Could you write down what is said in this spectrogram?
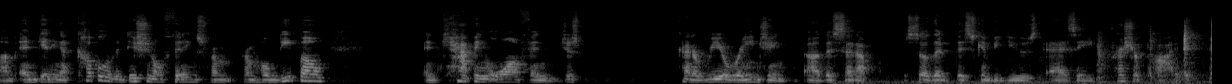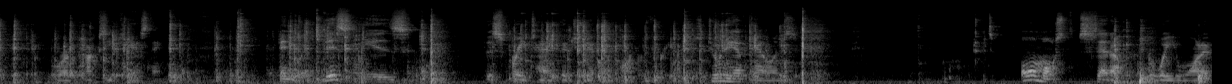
um, and getting a couple of additional fittings from, from Home Depot and capping off and just kind of rearranging uh, the setup so that this can be used as a pressure pot for epoxy casting. Anyway, this is the spray tank that you get from Harbor Freight. It's two and a half gallons almost set up the way you want it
